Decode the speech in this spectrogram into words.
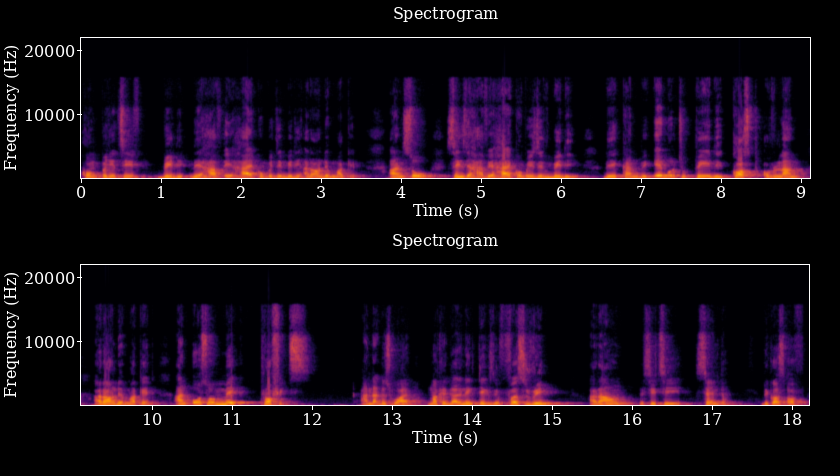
competitive bidding. They have a high competitive bidding around the market. And so, since they have a high competitive bidding, they can be able to pay the cost of land around the market and also make profits. And that is why market gardening takes the first ring around the city center because of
